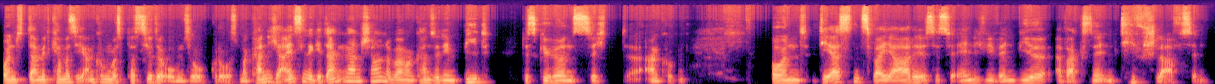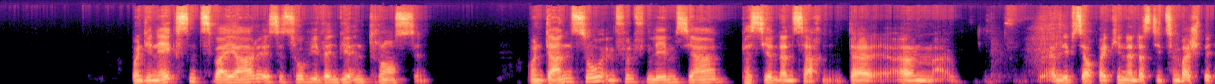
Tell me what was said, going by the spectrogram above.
Und damit kann man sich angucken, was passiert da oben so groß. Man kann nicht einzelne Gedanken anschauen, aber man kann so den Beat des Gehirns sich äh, angucken. Und die ersten zwei Jahre ist es so ähnlich, wie wenn wir Erwachsene im Tiefschlaf sind. Und die nächsten zwei Jahre ist es so, wie wenn wir in Trance sind. Und dann so im fünften Lebensjahr passieren dann Sachen. Da ähm, erlebst du auch bei Kindern, dass die zum Beispiel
